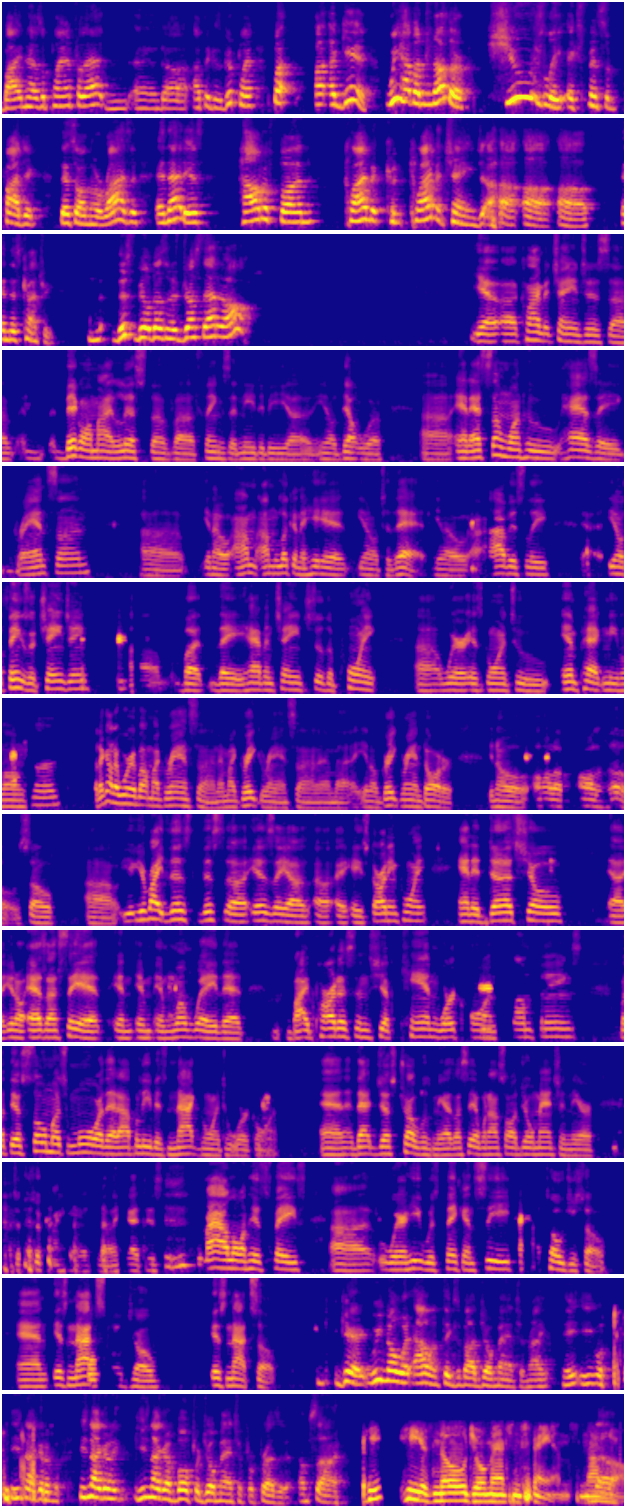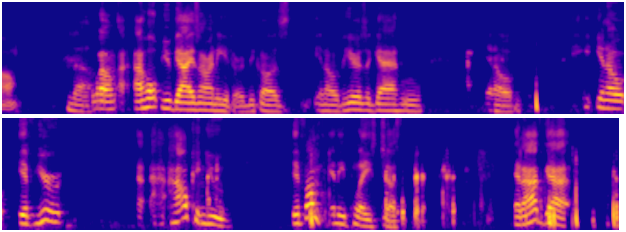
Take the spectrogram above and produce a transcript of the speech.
Biden has a plan for that, and, and uh, I think it's a good plan. But uh, again, we have another hugely expensive project that's on the horizon, and that is how to fund climate climate change uh, uh, uh, in this country. This bill doesn't address that at all. Yeah, uh, climate change is big on my list of things that need to be, you know, dealt with. And as someone who has a grandson, you know, I'm I'm looking ahead, you know, to that. You know, obviously, you know, things are changing um, but they haven't changed to the point uh, where it's going to impact me long term. But I got to worry about my grandson and my great grandson and my you know great granddaughter, you know all of all of those. So uh, you, are right. This this uh, is a, a, a starting point, and it does show, uh, you know, as I said in, in in one way that bipartisanship can work on some things but there's so much more that I believe is not going to work on. And that just troubles me. As I said, when I saw Joe Manchin there, I just shook my head. Uh, he had this smile on his face uh, where he was thinking, see, I told you so. And it's not so, Joe. It's not so. Gary, we know what Alan thinks about Joe Manchin, right? He, he he's not gonna he's not gonna he's not gonna vote for Joe Manchin for president. I'm sorry. He he is no Joe Manchin stands, not no. at all. No. Well, I hope you guys aren't either, because you know, here's a guy who, you know, you know, if you're, how can you, if I'm any place, just, and I've got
